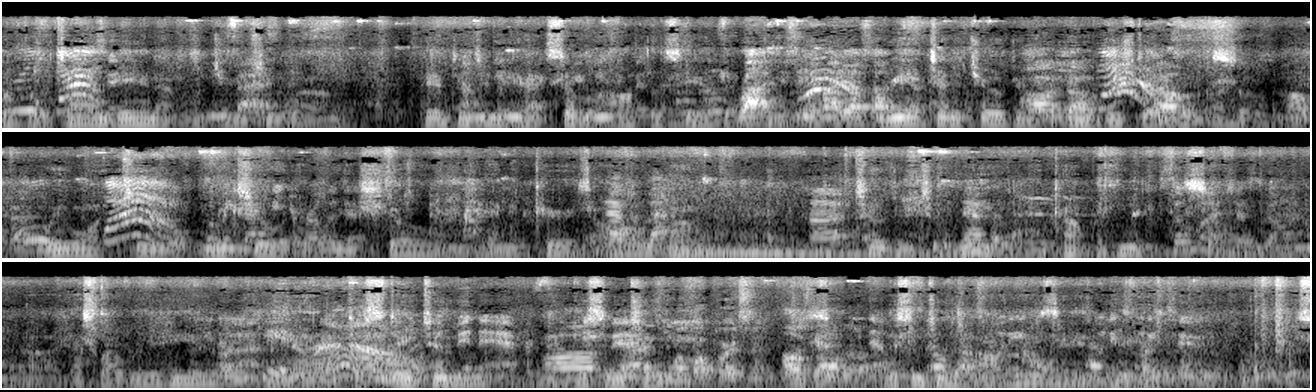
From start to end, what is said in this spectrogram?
But for the time being, I want you to. Um, Pay attention. They have several authors here that Rod, you see anybody else out read there? to the children oh, and introduce oh, their books. So Okay. we want to make sure that we show and, and encourage all young children to read and comprehend. So So has gone on. uh, that's why we're here. You kidding And around. Just stay tuned been to and listen Yeah, one more to person. Okay. Listen to the 20, authors and, and 2022. there's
